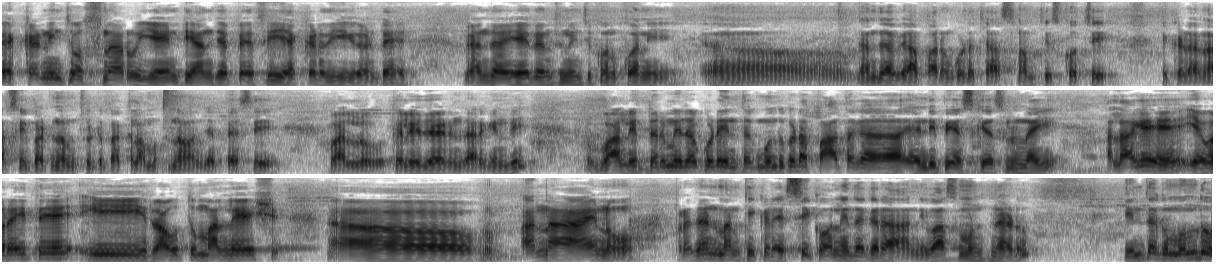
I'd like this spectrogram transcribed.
ఎక్కడి నుంచి వస్తున్నారు ఏంటి అని చెప్పేసి ఎక్కడిది అంటే గంజా ఏజెన్సీ నుంచి కొనుక్కొని గంజా వ్యాపారం కూడా చేస్తున్నాం. తీసుకొచ్చి ఇక్కడ నర్సీపట్నం చుట్టుపక్కల అమ్ముతున్నాం అని చెప్పేసి వాళ్ళు తెలియజేయడం జరిగింది. వాళ్ళిద్దరి మీద కూడా ఇంతకుముందు కూడా పాతగా ఎన్డీపీఎస్ కేసులు ఉన్నాయి. అలాగే ఎవరైతే ఈ రౌత్ మల్లేష్ అన్న ఆయన ప్రజెంట్ మనకి ఇక్కడ ఎస్సీ కాలనీ దగ్గర నివాసం ఉంటున్నాడు. ఇంతకుముందు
